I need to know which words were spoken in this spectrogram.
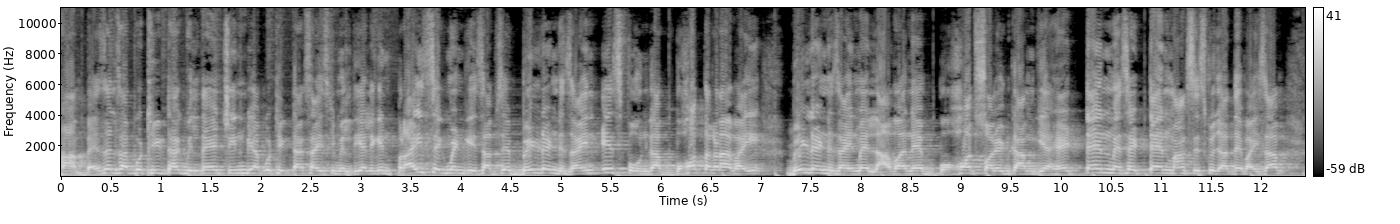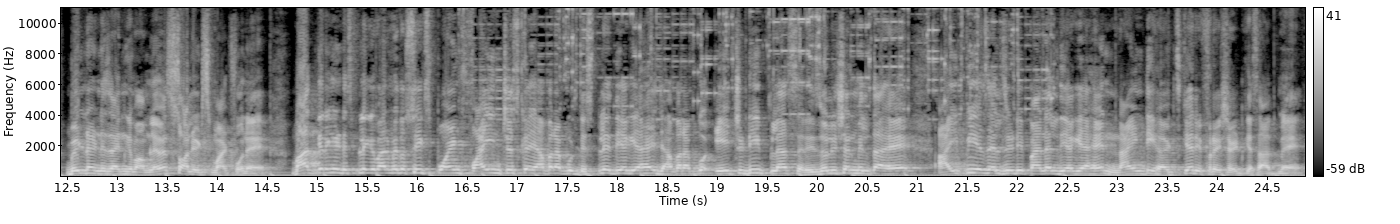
हाँ बेजल्स आपको ठीक ठाक मिलते हैं चिन भी आपको ठीक ठाक साइज़ की मिलती है, लेकिन प्राइस सेगमेंट के हिसाब से बिल्ड एंड डिज़ाइन इस फ़ोन का बहुत तगड़ा है भाई। बिल्ड एंड डिज़ाइन में लावा ने बहुत सॉलिड काम किया है। टेन में से टेन मार्क्स इसको जाते हैं भाई साहब। बिल्ड एंड डिज़ाइन के मामले में सॉलिड स्मार्टफ़ोन है। बात करेंगे डिस्प्ले के बारे में तो 6.5 इंचेस का यहाँ पर आपको डिस्प्ले दिया गया है, जहाँ पर आपको एच प्लस रेजोल्यूशन मिलता है। आईपीएस एलसीडी पैनल दिया गया है 90 हर्ट्ज के रिफ्रेश रेट के साथ में।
